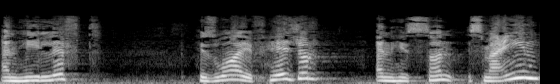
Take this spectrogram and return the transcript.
and he left his wife Hajar and his son Ismail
